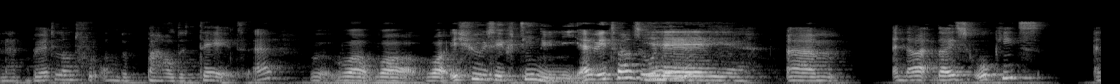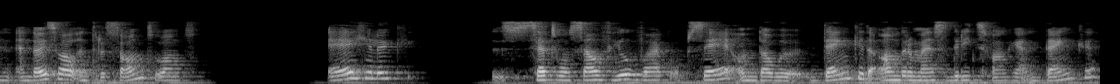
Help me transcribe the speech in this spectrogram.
naar het buitenland voor onbepaalde tijd. Hè? Wat, wat, wat issues heeft die nu niet? Hè? Weet wel, zo ja. Ehm, en dat, dat is ook iets, en, en dat is wel interessant, want eigenlijk zetten we onszelf heel vaak opzij, omdat we denken dat andere mensen er iets van gaan denken,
